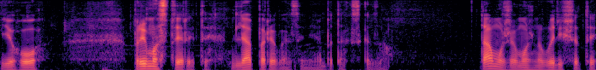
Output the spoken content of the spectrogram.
його примастирити для перевезення, я би так сказав. Там уже можна вирішити,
